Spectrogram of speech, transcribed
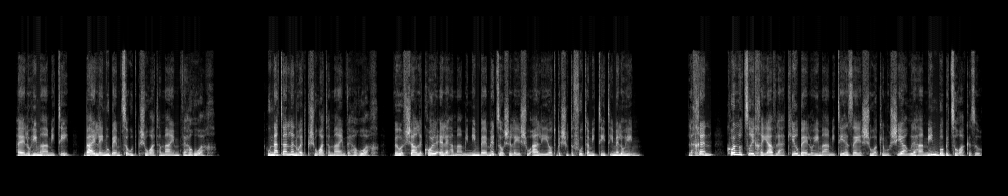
האלוהים האמיתי, בא אלינו באמצעות פשורת המים והרוח. הוא נתן לנו את פשורת המים והרוח, והוא אפשר לכל אלה המאמינים באמת זו של הישועה להיות בשותפות אמיתית עם אלוהים. לכן, כל נוצרי חייב להכיר באלוהים האמיתי הזה ישוע כמושיע ולהאמין בו בצורה כזו.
